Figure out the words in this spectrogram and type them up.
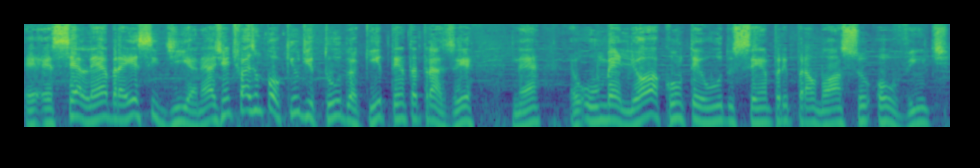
é, é, celebra esse dia, né? A gente faz um pouquinho de tudo aqui, tenta trazer, né? O melhor conteúdo sempre para o nosso ouvinte,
